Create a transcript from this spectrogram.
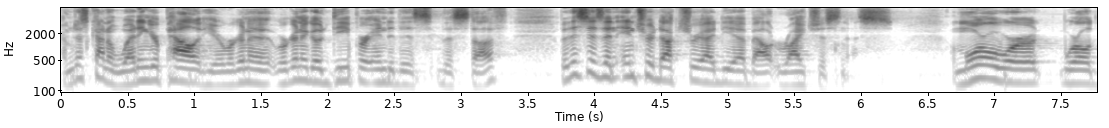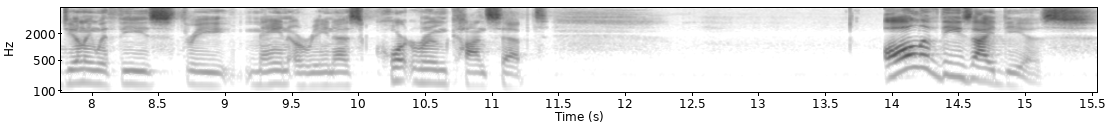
I'm just kind of whetting your palate here. We're gonna we're gonna go deeper into this this stuff, but this is an introductory idea about righteousness, a moral world, world dealing with these three main arenas: courtroom concept, all of these ideas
